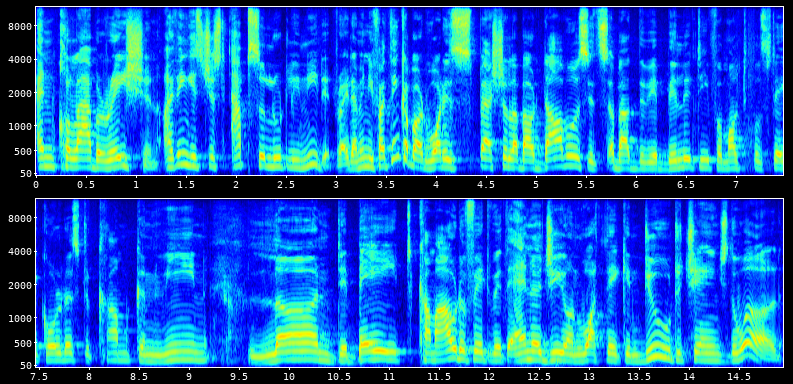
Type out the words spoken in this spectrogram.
and collaboration, I think is just absolutely needed, right? I mean, if I think about what is special about Davos, it's about the ability for multiple stakeholders to come, convene, learn, debate, come out of it with energy on what they can do to change the world.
